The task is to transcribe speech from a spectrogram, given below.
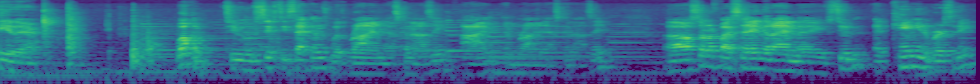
see you there. Welcome to 60 Seconds with Ryan Eskenazi. I am Ryan Eskenazi. Uh, I'll start off by saying that I am a student at Kean University,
